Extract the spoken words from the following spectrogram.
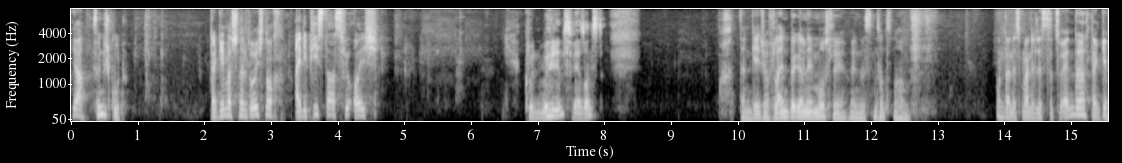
Ja. Finde ich gut. Dann gehen wir schnell durch noch. IDP-Stars für euch. Quinn Williams, wer sonst? Dann gehe ich auf Linebacker neben Mosley. Wen willst du denn sonst noch haben? Und dann ist meine Liste zu Ende. Dann gehen,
